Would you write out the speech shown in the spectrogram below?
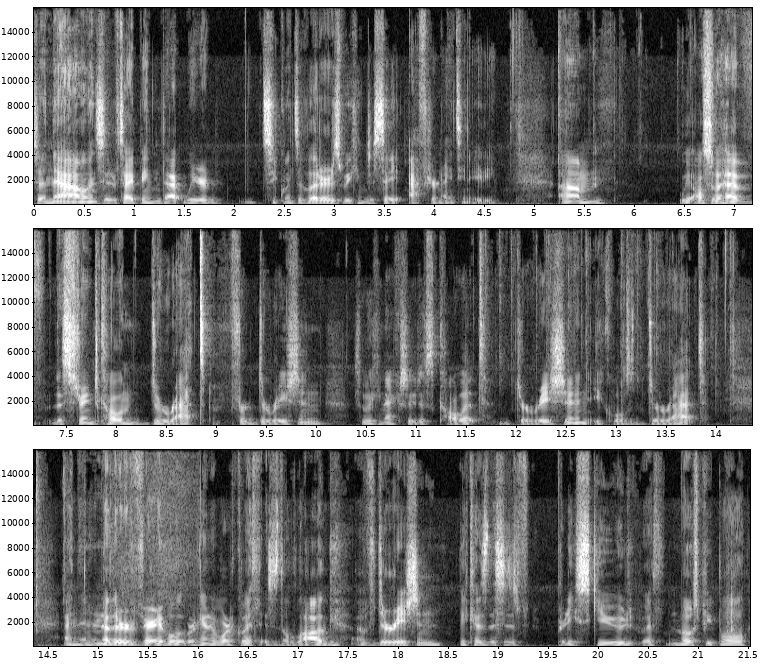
So now instead of typing that weird sequence of letters, we can just say after 1980. Um, we also have the strange column durat for duration. So we can actually just call it duration equals durat. And then another variable that we're going to work with is the log of duration because this is pretty skewed with most people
